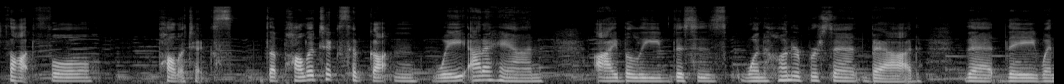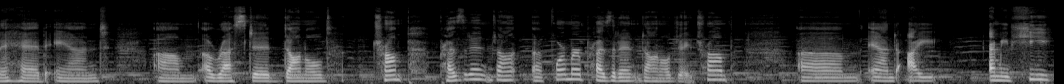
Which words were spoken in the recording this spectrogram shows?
thoughtful politics. The politics have gotten way out of hand. I believe this is 100% bad that they went ahead and um, arrested Donald Trump, President John, uh, former President Donald J. Trump, um, and I, I mean, he.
